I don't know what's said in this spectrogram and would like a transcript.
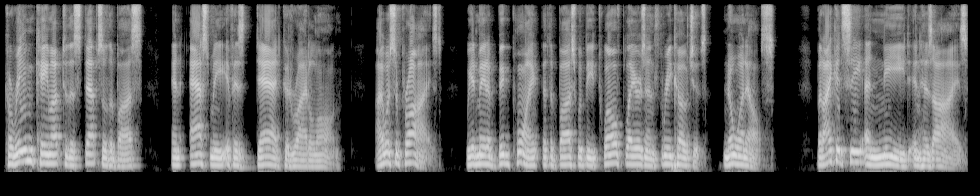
Kareem came up to the steps of the bus and asked me if his dad could ride along. I was surprised. We had made a big point that the bus would be 12 players and three coaches, no one else. But I could see a need in his eyes.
